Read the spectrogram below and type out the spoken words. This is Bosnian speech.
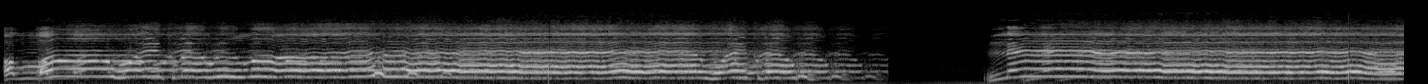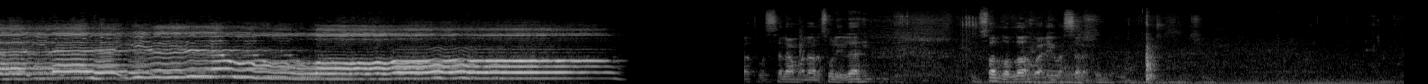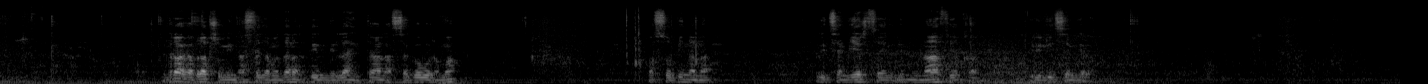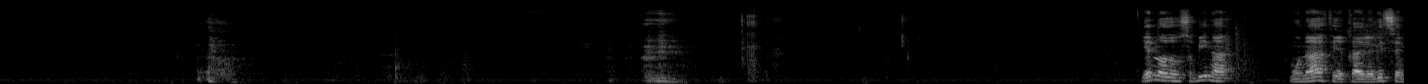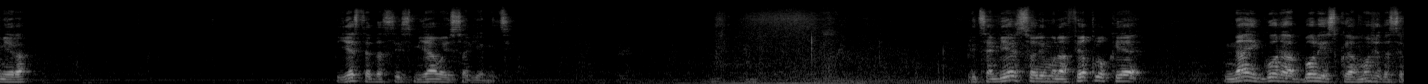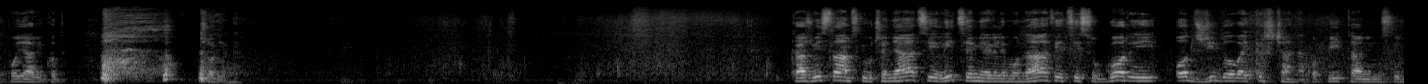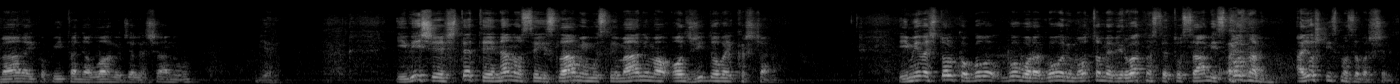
الله أكبر الله أكبر. لا إله إلا الله. والسلام على رسول الله صلى الله عليه وسلم. Draga braćo, mi nastavljamo danas bidni Allah ta'ala sa govorom osobinama licemjerca ili munafika ili licemjera. Jedna od osobina munafika ili licemjera jeste da se ismijavaju sa vjernicima. Licemjerstvo ili munafikluk je najgora bolest koja može da se pojavi kod čovjeka. Kažu islamski učenjaci, licemjer ili munafici su gori od židova i kršćana po pitanju muslimana i po pitanju Allahu Đelešanu. I više štete nanose islamu i muslimanima od židova i kršćana. I mi već toliko govora govorimo o tome, vjerovatno ste to sami spoznali, a još nismo završili.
